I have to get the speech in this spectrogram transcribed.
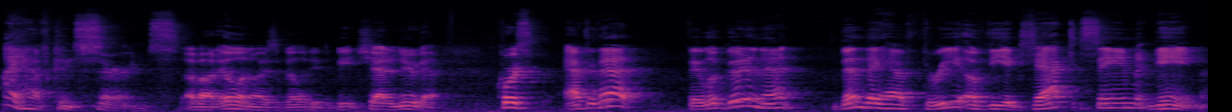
I have concerns about Illinois' ability to beat Chattanooga. Of course, after that, they look good in that, then they have three of the exact same game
